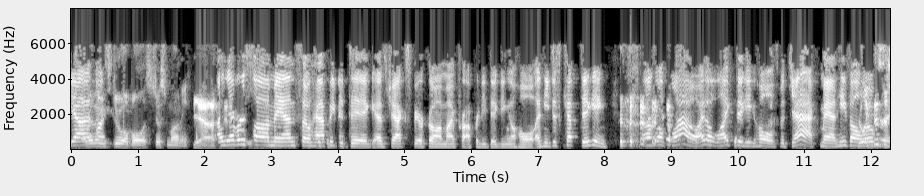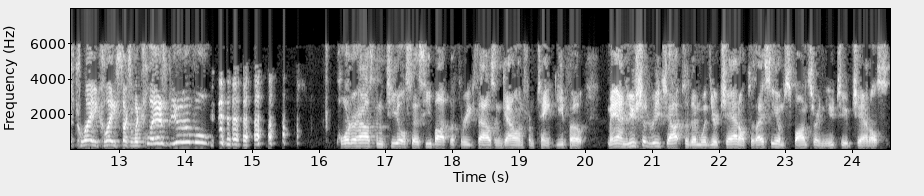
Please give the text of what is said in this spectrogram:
Yeah, I, everything's doable. It's just money. Yeah, that's I never saw a man so happy to dig as Jack Spirko on my property digging a hole, and he just kept digging. I was like, wow, I don't like digging holes, but Jack, man, he's all You're like, over this is clay. Clay sucks. I'm like, clay is beautiful. Porterhouse and Teal says he bought the 3,000 gallon from Tank Depot. Man, you should reach out to them with your channel because I see them sponsoring YouTube channels.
